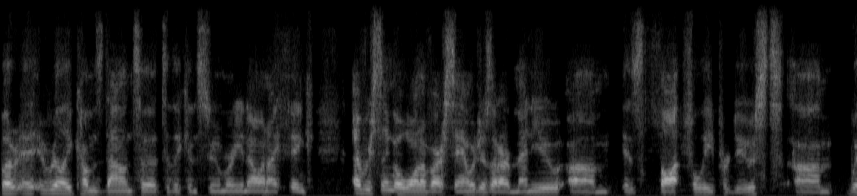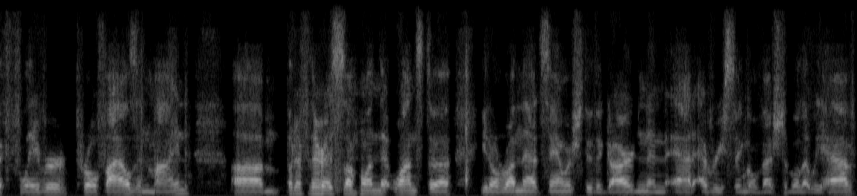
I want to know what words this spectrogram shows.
but it really comes down to to the consumer. You know, and I think every single one of our sandwiches on our menu um, is thoughtfully produced um, with flavor profiles in mind. Um, but if there is someone that wants to, you know, run that sandwich through the garden and add every single vegetable that we have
